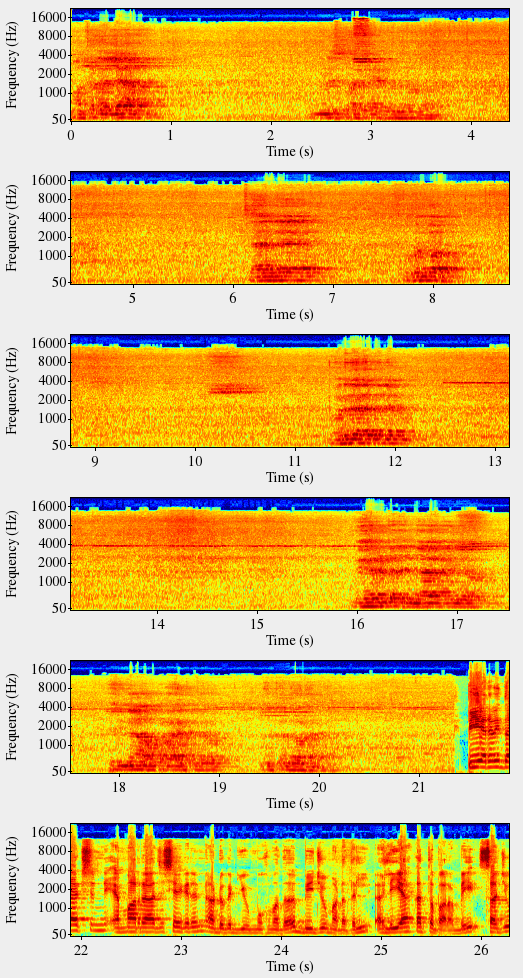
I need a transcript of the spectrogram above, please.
മക്കളെല്ലാം കമ്മ്യൂണിസ്റ്റ് പാർട്ടിയായിട്ടുള്ള ചില കുടുംബം ഒരു തരത്തിലും വേറിട്ട ചിന്താഗതിയിലോ ഭിന്ന അഭിപ്രായത്തിലോ നിൽക്കുന്നവരല്ല P Aravindakshan M R Rajasekharan advocate U Muhammad Biju Madathil Aliyakkath Parambi Saju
